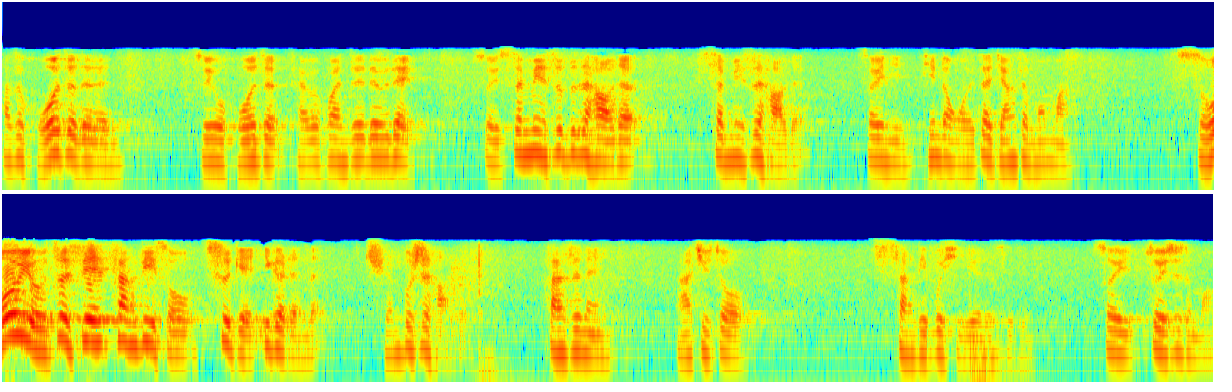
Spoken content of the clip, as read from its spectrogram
他是活着的人，只有活着才会犯罪，对不对？所以生命是不是好的？生命是好的。所以你听懂我在讲什么吗？所有这些上帝所赐给一个人的，全部是好的。但是呢，拿去做上帝不喜悦的事情。所以罪是什么？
